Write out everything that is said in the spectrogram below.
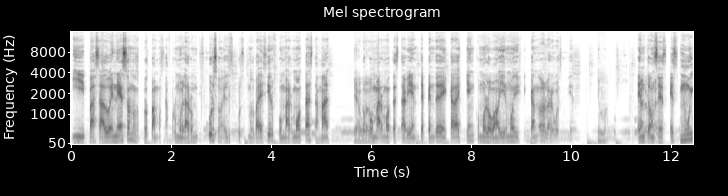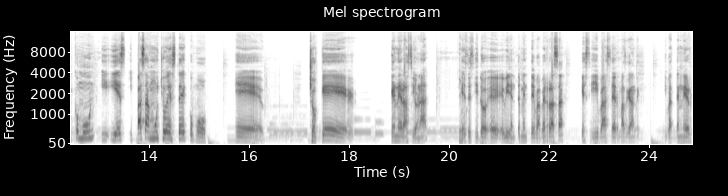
y basado en eso nosotros vamos a formular un discurso. El discurso nos va a decir, fumar mota está mal. o fumar mota está bien. Depende de cada quien cómo lo va a ir modificando a lo largo de su vida. Entonces es muy común y, es, y pasa mucho este como eh, choque generacional es decir, eh, evidentemente va a haber raza que sí va a ser más grande y va a tener,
